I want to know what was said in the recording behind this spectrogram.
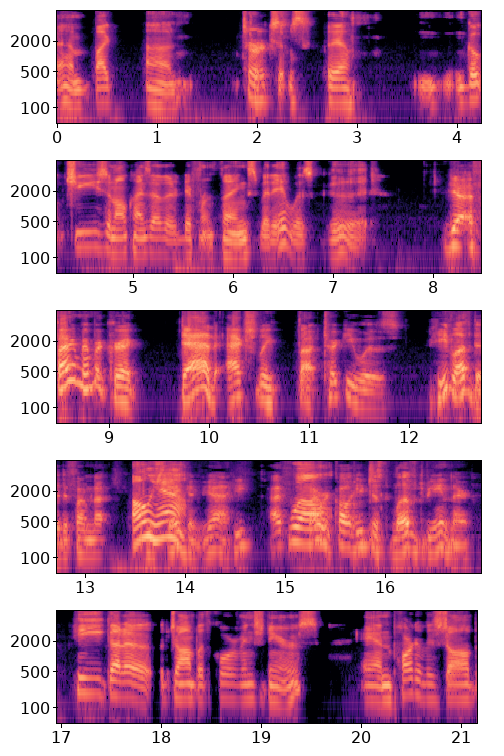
um, by uh, Turks. Turks. It was yeah, goat cheese and all kinds of other different things, but it was good. Yeah, if I remember correct, Dad actually thought turkey was he loved it. If I'm not Oh yeah, mistaken, yeah, he. I, if I recall, he just loved being there. he got a job with the Corps of Engineers, and part of his job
